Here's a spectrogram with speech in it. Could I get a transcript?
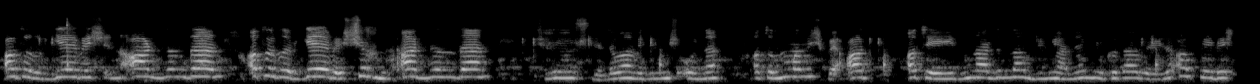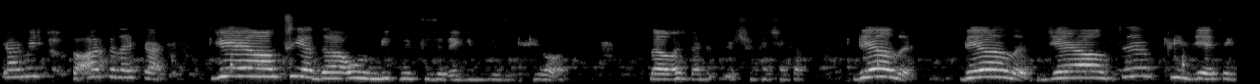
atılır G5'in ardından atılır G5 şahın ardından H3 ile devam edilmiş oyuna atılmamış ve at, at E7'in ardından dünyanın en büyük hatalarıyla at B5 gelmiş ve arkadaşlar C6 ya da oyun bitmek üzere gibi gözüküyor. Daha başladık şaka şaka. D alır. D alır. C6 fil C8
